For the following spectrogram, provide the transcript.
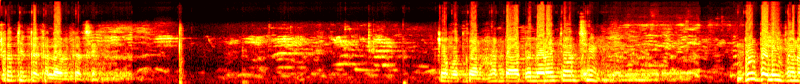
সতীর্থ খেলোয়াড়ের কাছে। চমৎকার হাড্ডা হাড্ডি লড়াই চলছে। দু দলই যেন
